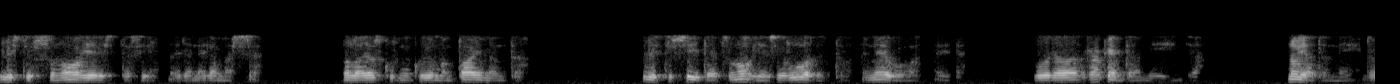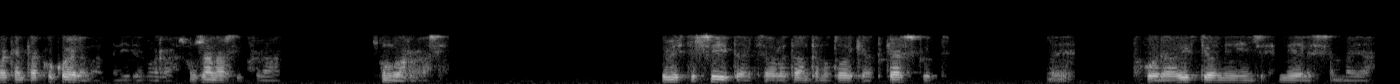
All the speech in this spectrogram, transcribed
Ylistys sun ohjeistasi meidän elämässä. Me ollaan joskus niin kuin ilman paimenta. Ylistys siitä, että sun ohjeesi on luotettava. Ne neuvovat meitä. Voidaan rakentaa niihin ja nojata niihin. Rakentaa koko elämämme niiden varaa. Sun sanasi varaan. Sun varaasi. Ylistys siitä, että sä olet antanut oikeat käskyt. Voidaan yhtyä niihin mielessämme ja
